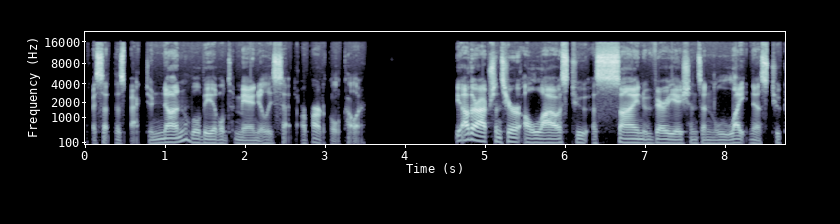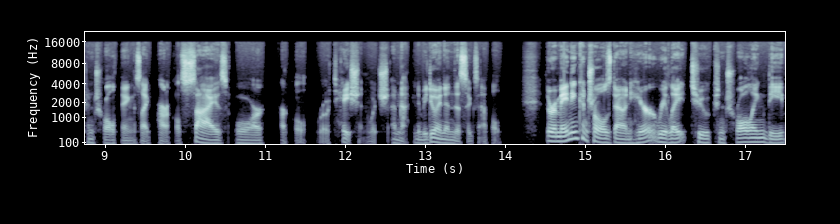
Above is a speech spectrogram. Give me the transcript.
If I set this back to none, we'll be able to manually set our particle color. The other options here allow us to assign variations in lightness to control things like particle size or particle rotation, which I'm not going to be doing in this example. The remaining controls down here relate to controlling the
